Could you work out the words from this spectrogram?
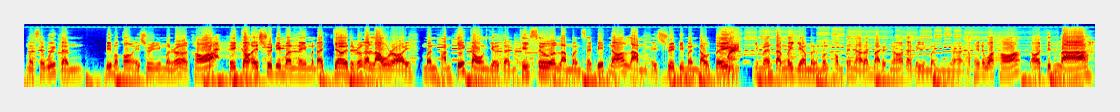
mình sẽ quyết định biết một con Extreme Demon rất là khó. Thì con Extreme Demon này mình đã chơi từ rất là lâu rồi. Mình thậm chí còn dự định khi xưa là mình sẽ biết nó làm Extreme Demon đầu tiên. Nhưng mà đến tận bây giờ mình vẫn không thể nào đánh bại được nó Tại vì mình à, cảm thấy nó quá khó. Đó chính là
